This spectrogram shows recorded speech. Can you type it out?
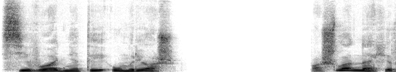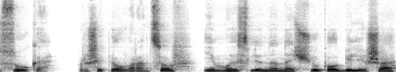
«Сегодня ты умрешь!» «Пошла нахер, сука!» прошипел Воронцов и мысленно нащупал Белиша,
